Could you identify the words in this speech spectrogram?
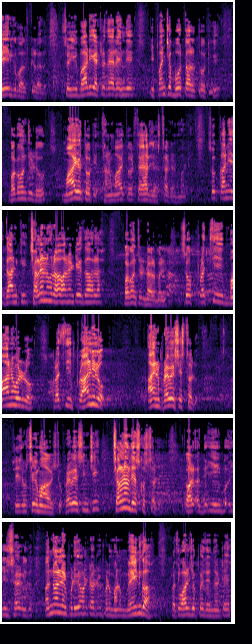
దేనికి పలకలేదు. సో ఈ బాడీ ఎట్లా తయారైంది? ఈ పంచభూతాలతోటి భగవంతుడు మాయతోటి తన మాయతోటి తయారు చేస్తాడనమాట సో కానీ దానికి చలనం రావాలంటే ఏం కావాలా? భగవంతుడు ఉండాలి మళ్ళీ. సో ప్రతి మానవుల్లో ప్రతి ప్రాణిలో ఆయన ప్రవేశిస్తాడు. శ్రీ శ్రీ ప్రవేశించి చలనం తీసుకొస్తాడు. ఈ అందువల్ల ఇప్పుడు ఏమంటారు? ఇప్పుడు మనం మెయిన్గా ప్రతి వాళ్ళు చెప్పేది ఏంటంటే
